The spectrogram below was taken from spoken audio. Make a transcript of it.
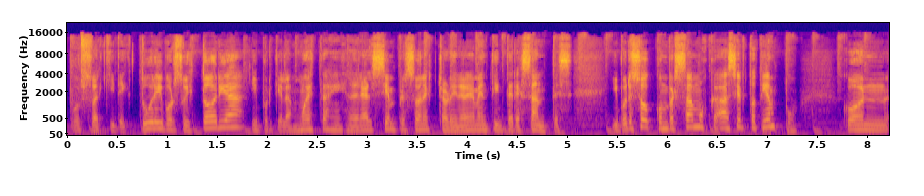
por su arquitectura y por su historia y porque las muestras en general siempre son extraordinariamente interesantes. Y por eso conversamos cada cierto tiempo con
